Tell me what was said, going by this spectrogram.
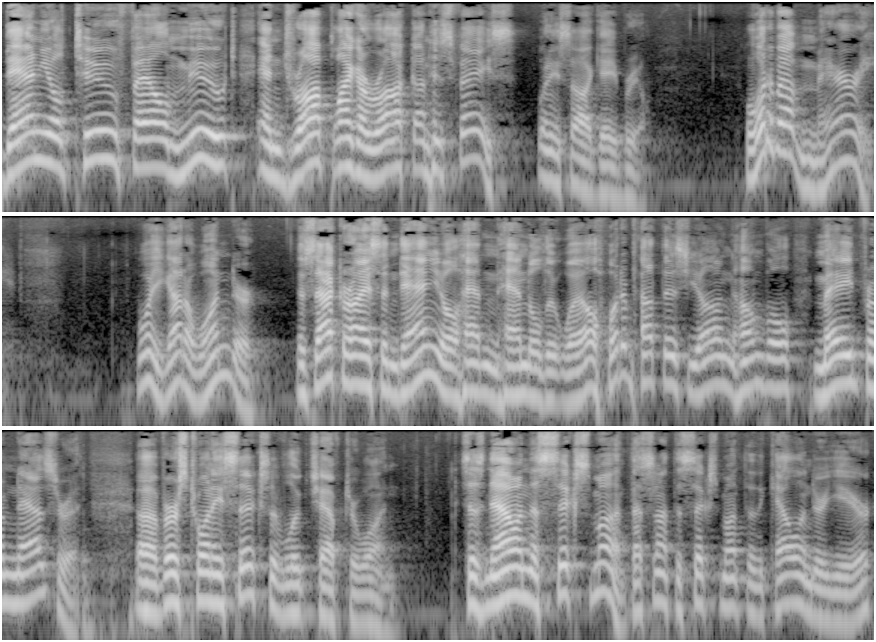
Daniel too fell mute and dropped like a rock on his face when he saw Gabriel. Well, what about Mary? Boy, you got to wonder. If Zacharias and Daniel hadn't handled it well, what about this young, humble maid from Nazareth? Uh, verse 26 of Luke chapter 1. It says, Now in the sixth month, that's not the sixth month of the calendar year,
